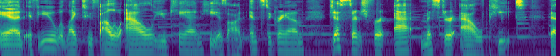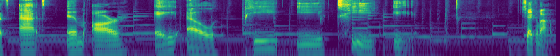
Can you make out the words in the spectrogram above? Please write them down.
And if you would like to follow Al, you can. He is on Instagram. Just search for at Mr. Al Pete. That's at M R A L P E T E. Check him out.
